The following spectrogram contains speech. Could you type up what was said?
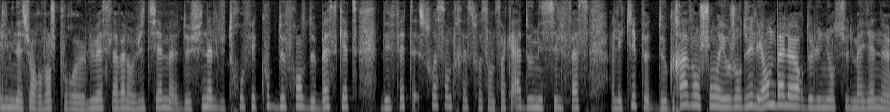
Élimination en revanche pour euh, l'US Laval en 8e de finale du trophée Coupe de France de basket. Défaite 73-65 à domicile face à l'équipe de Gravenchon. Et aujourd'hui, les handballeurs de l'Union Sud-Mayenne,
